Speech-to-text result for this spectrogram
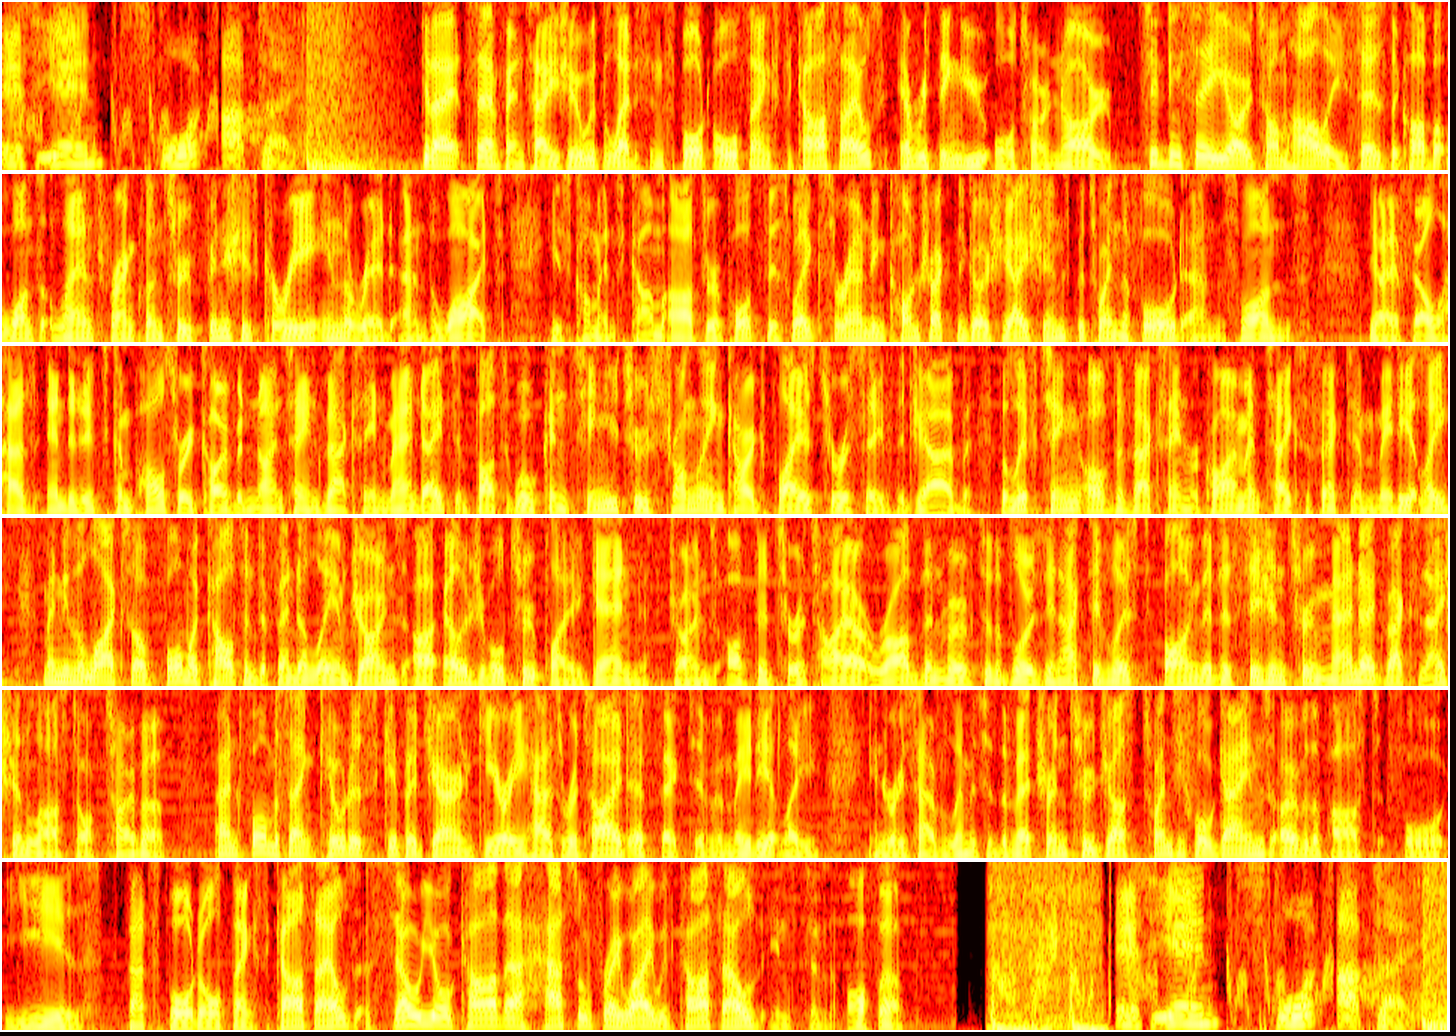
SEN Sport Update. G'day, it's Sam Fantasia with the latest in sport, all thanks to car sales, everything you auto know. Sydney CEO Tom Harley says the club wants Lance Franklin to finish his career in the red and the white. His comments come after reports this week surrounding contract negotiations between the Ford and the Swans. The AFL has ended its compulsory COVID 19 vaccine mandate, but will continue to strongly encourage players to receive the jab. The lifting of the vaccine requirement takes effect immediately, meaning the likes of former Carlton defender Liam Jones are eligible to play again. Jones opted to retire rather than move to the Blues inactive list following the decision to mandate vaccination last October and former St Kilda skipper Jarryn Geary has retired effective immediately. Injuries have limited the veteran to just 24 games over the past four years. That's sport all thanks to car sales. Sell your car the hassle free way with car sales instant offer. SEN Sport Update.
